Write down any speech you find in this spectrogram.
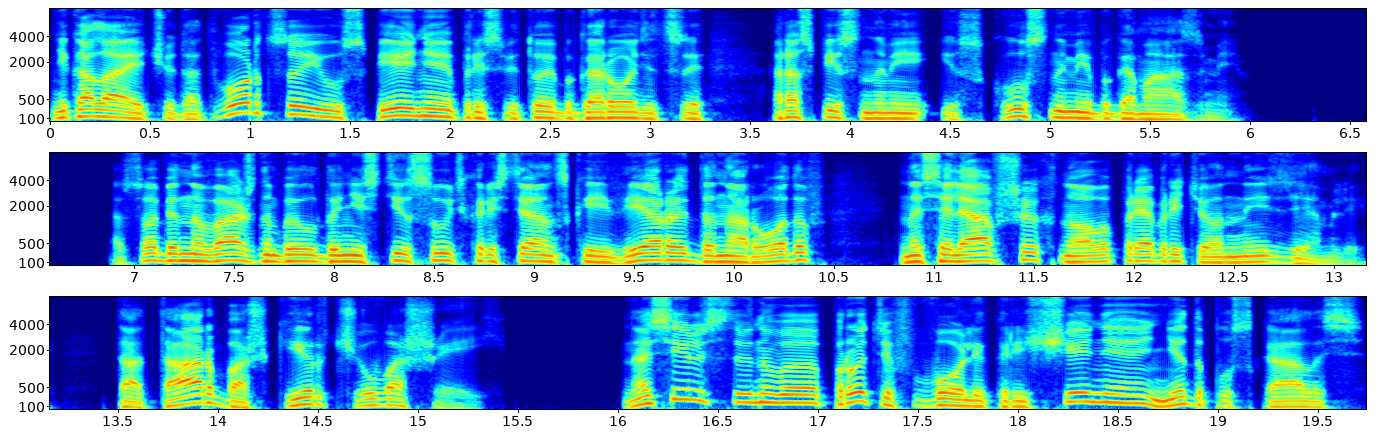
Николая Чудотворца и Успения Пресвятой Богородицы, расписанными искусными богомазами. Особенно важно было донести суть христианской веры до народов, населявших новоприобретенные земли — татар, башкир, чувашей. Насильственного против воли крещения не допускалось.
